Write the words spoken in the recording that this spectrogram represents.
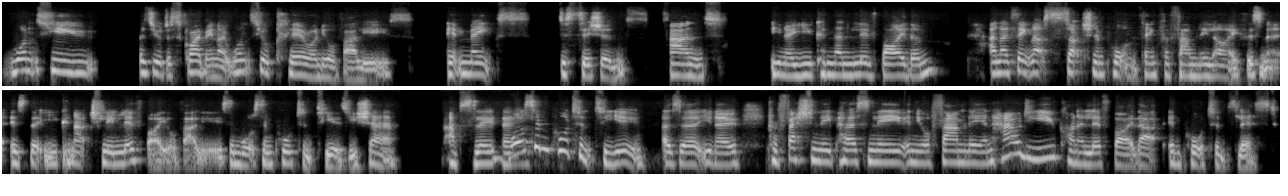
once you, as you're describing, like once you're clear on your values, it makes decisions and, you know, you can then live by them. And I think that's such an important thing for family life, isn't it? Is that you can actually live by your values and what's important to you as you share. Absolutely. What's important to you as a, you know, professionally, personally, in your family, and how do you kind of live by that importance list?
